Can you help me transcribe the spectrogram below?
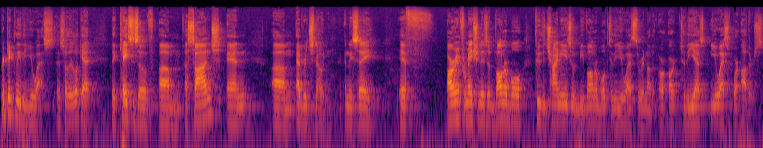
particularly the US? And so they look at the cases of um, Assange and um, Edward Snowden, and they say, if our information isn't vulnerable through the Chinese, it would be vulnerable to the US or, another, or, or to the US, US, or others.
